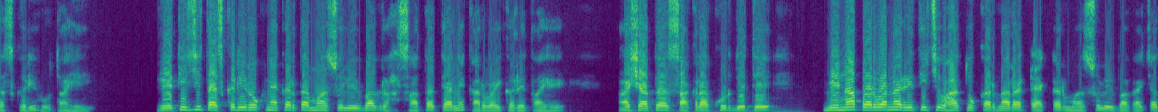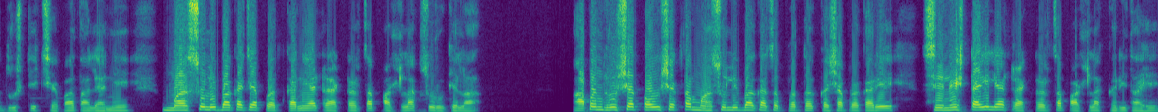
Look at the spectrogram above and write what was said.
तस्करी होत आहे. रेतीची तस्करी रोखण्याकरता महसूल विभाग सातत्याने कारवाई करत आहे. अशातच साखरा खुर्द येथे विनापरवाना रेतीची वाहतूक करणारा ट्रॅक्टर महसूल विभागाच्या दृष्टिक्षेपात आल्याने महसूल विभागाच्या पथकाने या ट्रॅक्टरचा पाठलाग सुरू केला. आपण दृश्यात पाहू शकता महसूल विभागाचं पथक कशा प्रकारे सिनेस्टाईल या ट्रॅक्टरचा पाठलाग करीत आहे.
